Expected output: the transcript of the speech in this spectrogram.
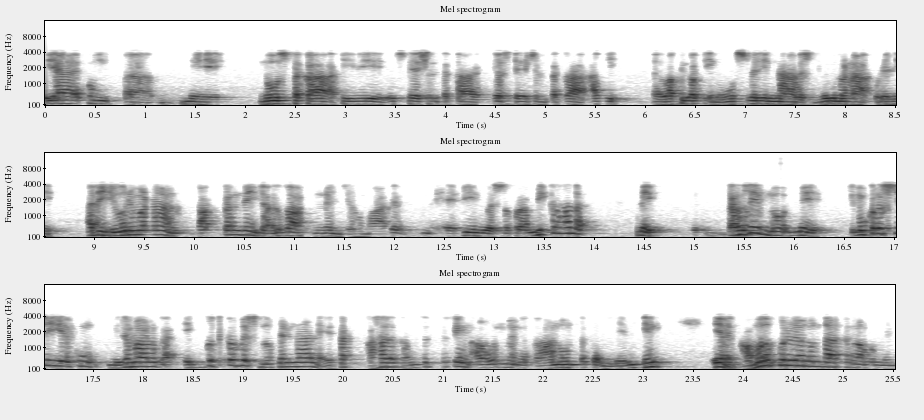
ಉಯಾಯಕುಂ ಮೇ ನ್ಯೂಸ್ ತಕ ಟಿವಿ ಸ್ಟೇಷನ್ ತಕ ಸ್ಟೇಷನ್ ತಕ ಅತಿ වකි නූස්වරින් නාවස් ජූරිමනා කුරෙලි අදි ජූරිමනා දක්කන් දෙන් ජලුගා නෙන් ජහමාද එපීනුවෙස් ප්‍රම්බිකාල මේ තවසේ මේ ඩෙමොක්‍රසියකු නිර්මාණක එක්ගොතකබස් නොපෙන්නානේ එතක් අහල කම්තකෙන් අවුන්මන කානූන්තක ලෙවිගෙන් එය අමලපුරයමුන් දාකන අවුන්මන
